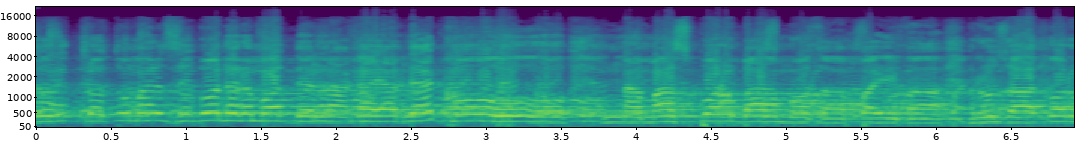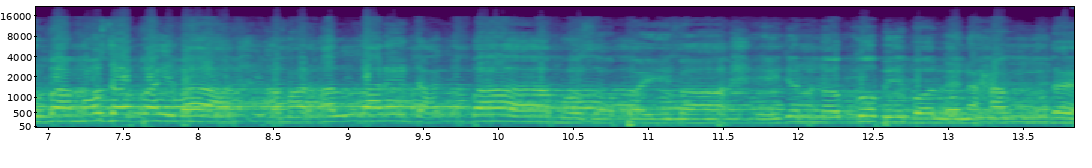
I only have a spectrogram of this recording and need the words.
চরিত্র তোমার জীবনের মধ্যে লাগায়া দেখো। নামাজ পড়বা, মজা পাইবা, রোজা করবা, মজা পাইবা, আমার ডাকবা, মজা পাইবা। এই জন্য কবি বলেন, হামদে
